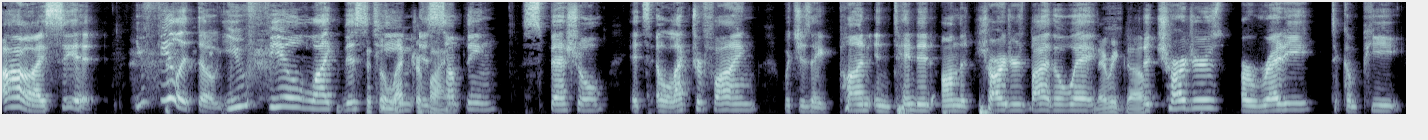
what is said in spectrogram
Oh, I see it. You feel it though. You feel like this it's team is something special. It's electrifying which is a pun intended on the Chargers, by the way. There we go. The Chargers are ready to compete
